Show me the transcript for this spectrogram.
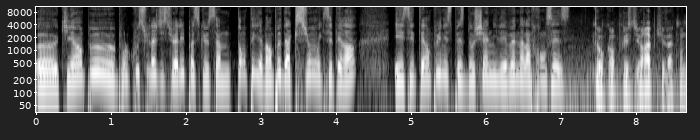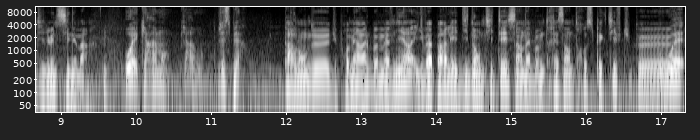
euh, qui est un peu, pour le coup, celui-là, j'y suis allé parce que ça me tentait. Il y avait un peu d'action, etc. Et c'était un peu une espèce d'Ocean Eleven à la française. Donc en plus du rap, tu vas continuer le cinéma. Ouais, carrément, carrément. J'espère. Parlons de- du premier album à venir. Il va parler d'identité. C'est un album très introspectif. Tu peux. Ouais,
